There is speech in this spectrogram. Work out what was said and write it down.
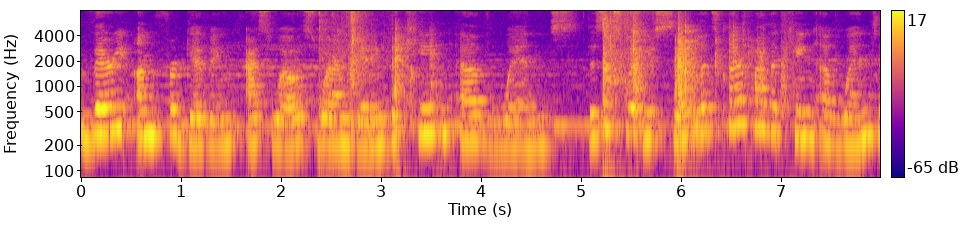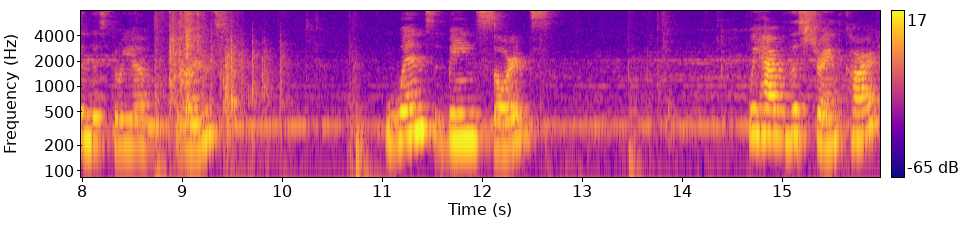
very unforgiving as well as what I'm getting. The King of Winds. This is what you see. Let's clarify the King of Winds and this Three of Winds. Winds being swords. We have the Strength card.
